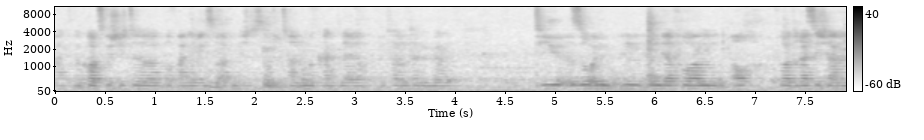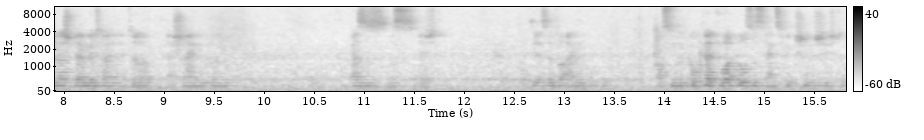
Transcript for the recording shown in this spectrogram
hat eine Kurzgeschichte auf Animex veröffentlicht, ist total unbekannt, leider total untergegangen, die in, der Form auch vor 30 Jahren in der Schwermetall hätte erscheinen können. Also es ist echt sehr, sehr beeindruckend. Auch so eine komplett wortlose Science-Fiction-Geschichte.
